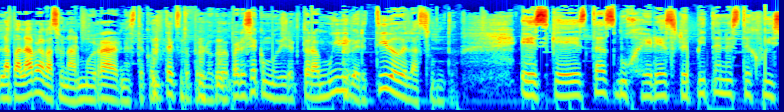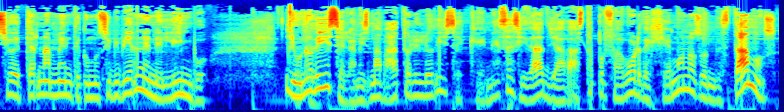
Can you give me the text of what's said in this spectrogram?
la palabra va a sonar muy rara en este contexto, pero lo que me parece como directora muy divertido del asunto es que estas mujeres repiten este juicio eternamente, como si vivieran en el limbo. Y uno dice, la misma Bathory lo dice, que necesidad, ya basta, por favor, dejémonos donde estamos.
